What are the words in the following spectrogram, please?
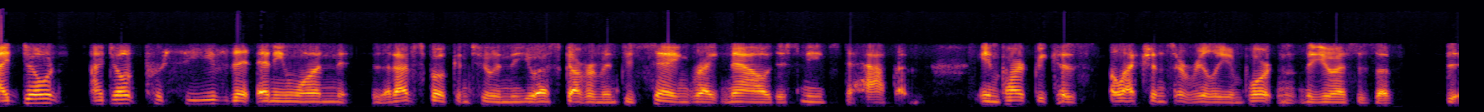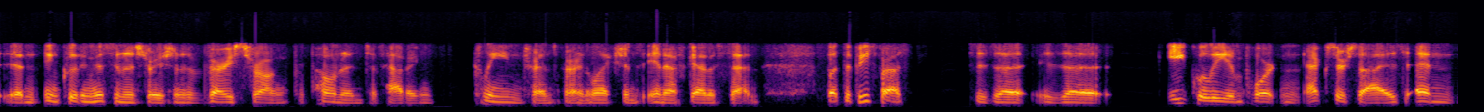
I don't I don't perceive that anyone that I've spoken to in the U.S. government is saying right now this needs to happen. In part because elections are really important. The U.S. is a, including this administration, is a very strong proponent of having clean, transparent elections in Afghanistan. But the peace process is a is a equally important exercise, and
